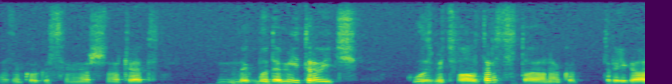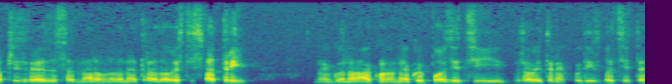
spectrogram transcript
Ne znam koga sam još na četiri. Nek bude Mitrović, Kuzmić, Wolters, to je onako tri igrača iz veze, sad naravno da ne treba dovesti sva tri, nego na, ako na nekoj poziciji želite nekog da izbacite,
